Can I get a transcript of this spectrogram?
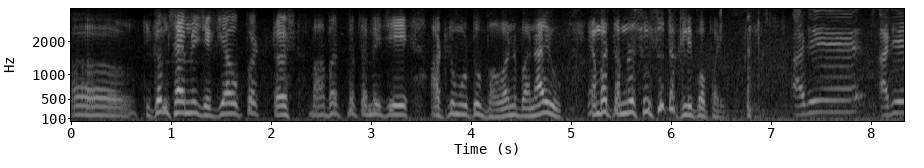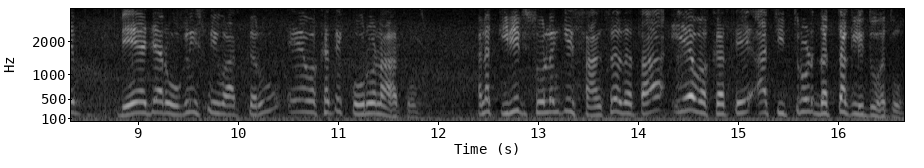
ત્રિકમ સાહેબની જગ્યા ઉપર ટ્રસ્ટ બાબતમાં તમે જે આટલું મોટું ભવન બનાવ્યું, એમાં તમને શું શું તકલીફો પડી? આજે આજે બે હજાર ઓગણીસની વાત કરું, એ વખતે કોરોના હતો. અને કિરીટ સોલંકી સાંસદ હતા, એ વખતે આ ચિત્રોડ દત્તક લીધું હતું.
